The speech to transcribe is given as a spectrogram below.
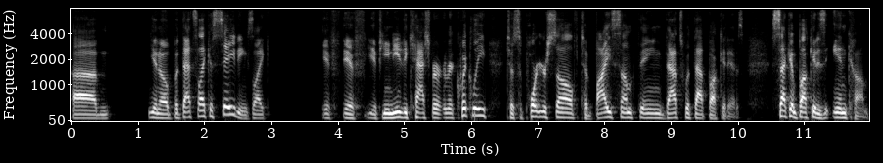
um, you know, but that's like a savings. Like if if if you need the cash very very quickly to support yourself to buy something that's what that bucket is second bucket is income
